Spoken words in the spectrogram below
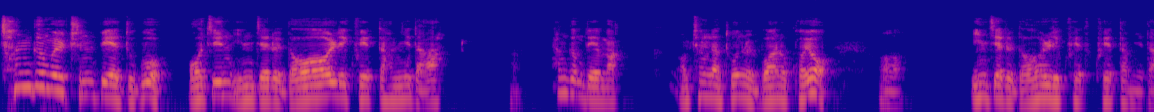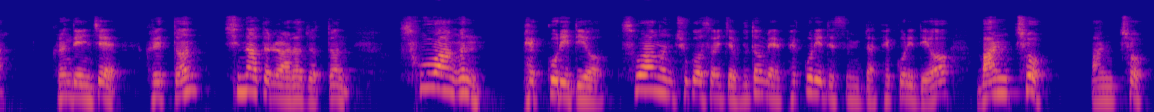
천금을 준비해 두고 어진 인재를 널리 구했다 합니다. 황금대에 막 엄청난 돈을 모아놓고요. 어, 인재를 널리 구했, 구했 답니다. 그런데 이제 그랬던 신하들을 알아줬던 소왕은 백골이 되어 소왕은 죽어서 이제 무덤에 백골이 됐습니다. 백골이 되어 만초 만초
